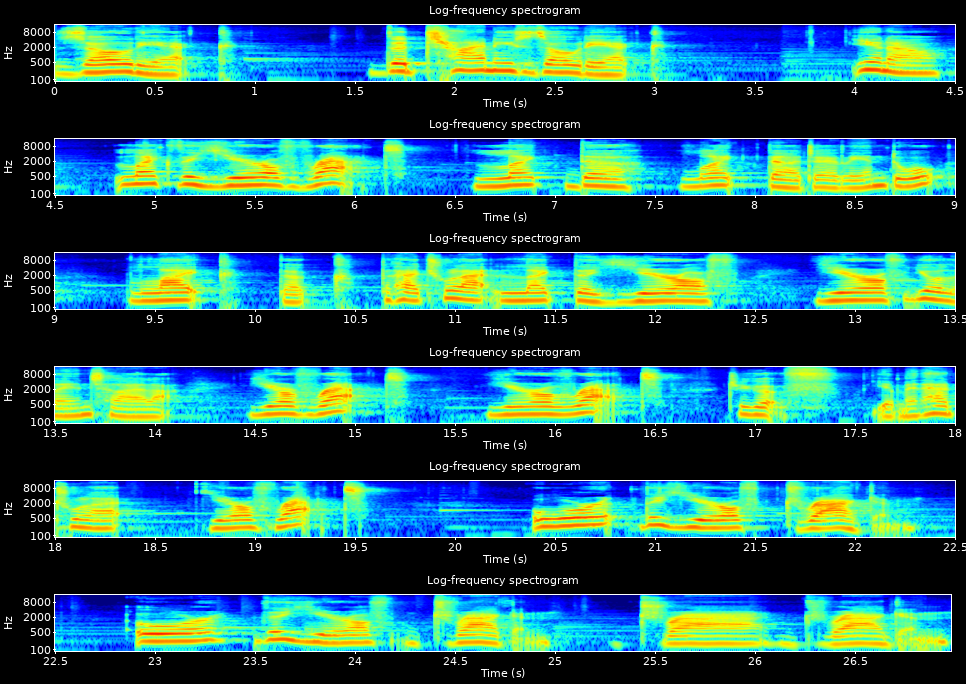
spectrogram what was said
Zodiac. The Chinese zodiac. You know, like the year of rat. Like the like the 这连读，like the 不太出来，like the year of year of 又连起来了，year of rat，year of rat 这个 f 也没太出来 year of rat, or the year of dragon, or the year of dragon, dra dragon,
